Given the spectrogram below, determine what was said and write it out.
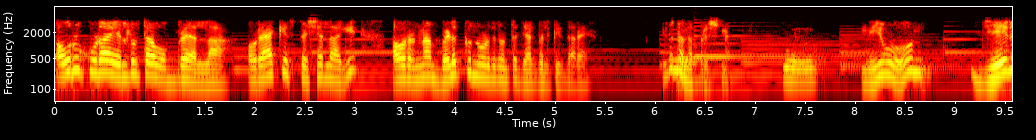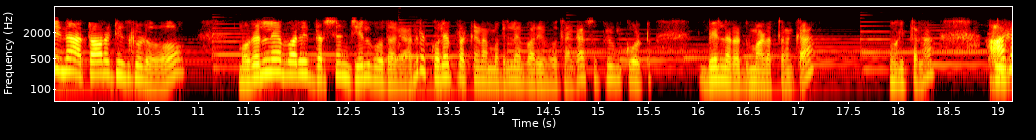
ಅವರು ಕೂಡ ಎಲ್ಲರೂ ತರ ಒಬ್ರೇ ಅಲ್ಲ ಅವ್ರು ಯಾಕೆ ಸ್ಪೆಷಲ್ ಆಗಿ ಅವರನ್ನ ಬೆಳಕು ನೋಡಿದಿರುವಂತ ಜಾಗದಲ್ಲಿ ಇದು ನನ್ನ ಪ್ರಶ್ನೆ. ನೀವು ಜೈಲಿನ ಅಥಾರಿಟೀಸ್ಗಳು ಮೊದಲನೇ ಬಾರಿ ದರ್ಶನ್ ಜೈಲ್ಗೆ ಹೋದಾಗ ಅಂದ್ರೆ ಕೊಲೆ ಪ್ರಕರಣ ಮೊದಲನೇ ಬಾರಿ ಹೋದಾಗ ಸುಪ್ರೀಂ ಕೋರ್ಟ್ ಬೇಲ್ನ ರದ್ದು ಮಾಡೋ ತನಕ ಹೋಗಿತ್ತಲ್ಲ? ಆಗ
